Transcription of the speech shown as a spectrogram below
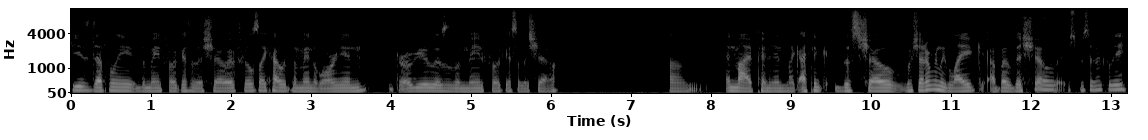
she's definitely the main focus of the show. It feels like how with the Mandalorian, Grogu is the main focus of the show. Um, in my opinion, like I think this show, which I don't really like about this show specifically,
